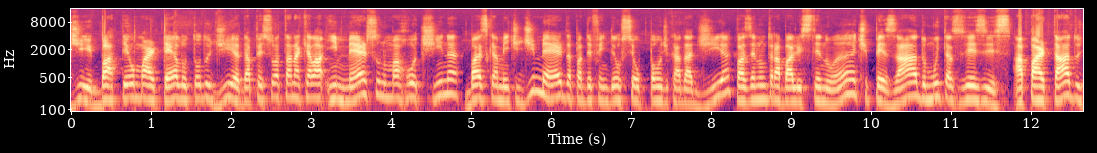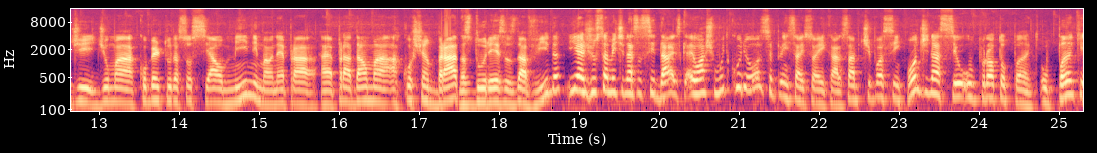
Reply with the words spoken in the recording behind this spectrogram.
de bater o martelo todo dia, da pessoa tá naquela imerso numa rotina basicamente de merda para defender o seu pão de cada dia, fazendo um trabalho extenuante, pesado, muitas vezes apartado de, de uma cobertura social mínima, né, para é, para dar uma acochambrada nas durezas da vida. E é justamente nessas cidades, eu acho muito curioso você pensar isso aí, cara, sabe? Tipo assim, onde nasceu o protopunk? O punk,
